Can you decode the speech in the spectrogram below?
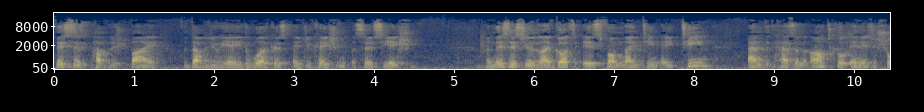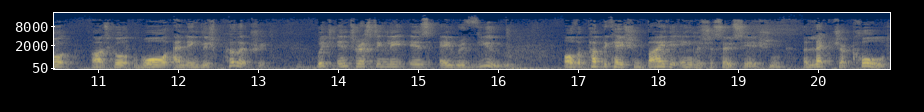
This is published by the WEA, the Workers' Education Association. And this issue that I've got is from 1918 and it has an article in it, a short article, War and English Poetry, which interestingly is a review of a publication by the English Association, a lecture called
